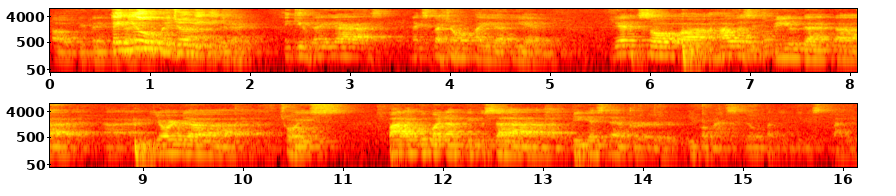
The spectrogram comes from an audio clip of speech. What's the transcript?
Okay, thank you. Thank you, Kuya Joey. Thank you. Thank you. Then, uh, next question ko kay uh, Ian. Ian, so uh, how does it feel that uh, uh, you're the choice para gumanap dito sa biggest ever Viva Max film, pati biggest ballot?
